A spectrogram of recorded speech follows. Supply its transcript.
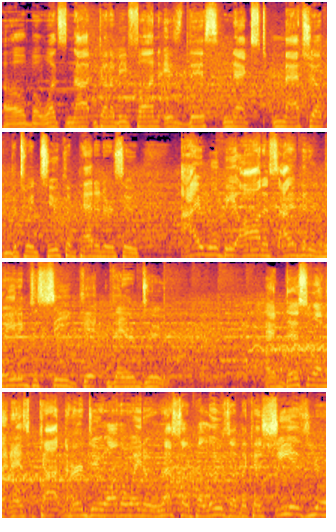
Oh, but what's not gonna be fun is this next matchup between two competitors who I will be honest, I've been waiting to see get their due. And this woman has gotten her due all the way to WrestlePalooza because she is your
